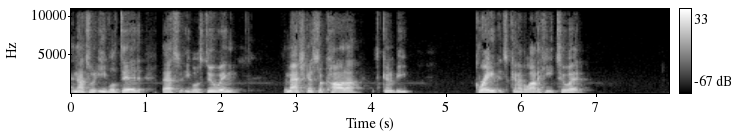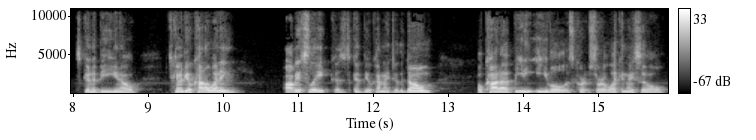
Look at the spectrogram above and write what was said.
and that's what Evil did. That's what Evil's doing. The match against Okada, it's gonna be great. It's gonna have a lot of heat to it. It's going to be, you know, it's going to be Okada winning, obviously, because it's going to be Okada Naito the Dome. Okada beating Evil is sort of like a nice little,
